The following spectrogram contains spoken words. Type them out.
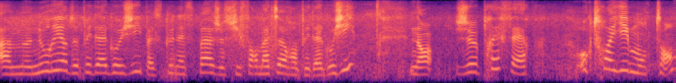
à me nourrir de pédagogie parce que n'est-ce pas, je suis formateur en pédagogie. Non, je préfère octroyer mon temps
